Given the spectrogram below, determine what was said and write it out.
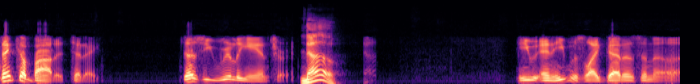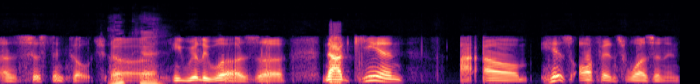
Think about it today. Does he really answer it? No. He and he was like that as an, uh, assistant coach. Okay. Uh, he really was. Uh, now again, um, his offense wasn't in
